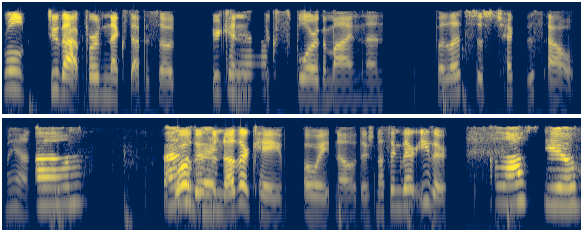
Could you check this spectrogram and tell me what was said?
We'll do that for the next episode. We can Yeah. explore the mine then. But let's just check this out. Man. Um. Whoa, the there's way, another cave. Oh wait, no, there's nothing there either. I lost you.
